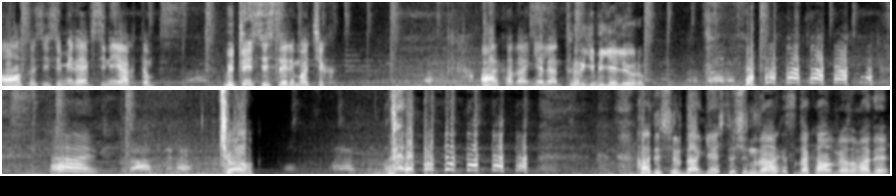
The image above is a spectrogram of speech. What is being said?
Altı sisimin hepsini yaktım. Bütün sislerim açık. Arkadan gelen tır gibi geliyorum. Rahat değil mi? çok. Hadi şuradan geç de şunun arkasında kalmayalım hadi.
